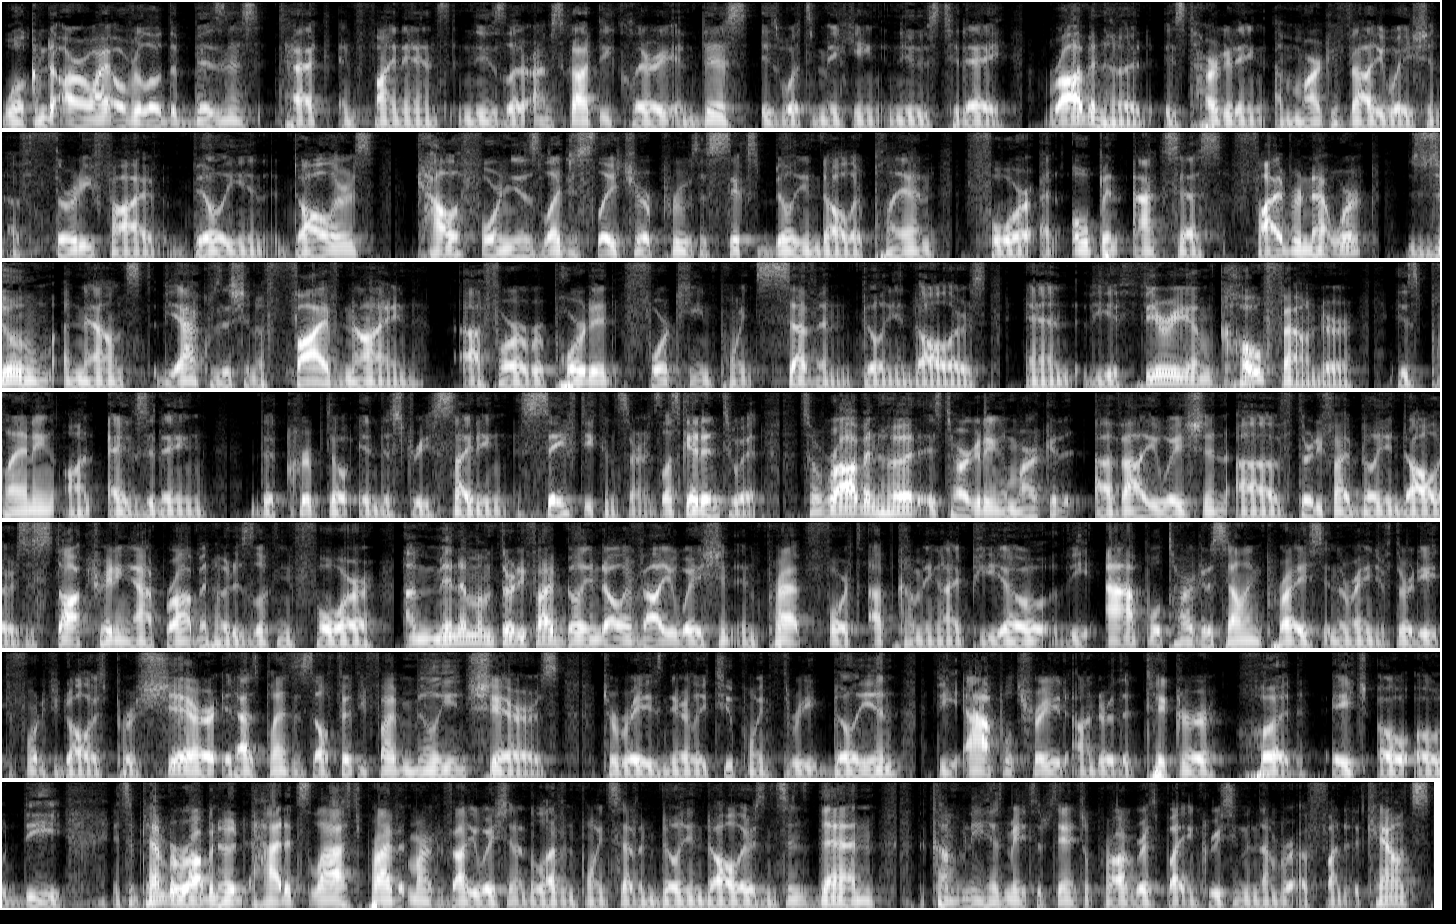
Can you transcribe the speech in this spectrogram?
Welcome to ROI Overload, the business, tech, and finance newsletter. I'm Scott D. Clary, and this is what's making news today. Robinhood is targeting a market valuation of $35 billion. California's legislature approves a $6 billion plan for an open access fiber network. Zoom announced the acquisition of Five9 uh, for a reported $14.7 billion. And the Ethereum co founder is planning on exiting the crypto industry, citing safety concerns. Let's get into it. So, Robinhood is targeting a market valuation of $35 billion. The stock trading app Robinhood is looking for a minimum $35 billion valuation in prep for its upcoming IPO. The app will target a selling price in the range of 38 to $42 per share. It has plans to sell 55 million shares to raise nearly 2.3 billion. The app will trade under the ticker HOOD, H O O D. In September, Robinhood had its last private market valuation at $11.7 billion. And since then, the company has made substantial progress by increasing the number of funded accounts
